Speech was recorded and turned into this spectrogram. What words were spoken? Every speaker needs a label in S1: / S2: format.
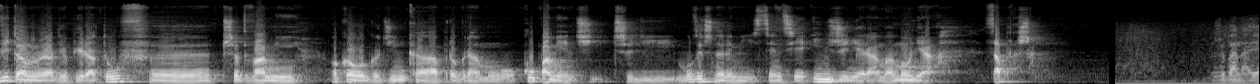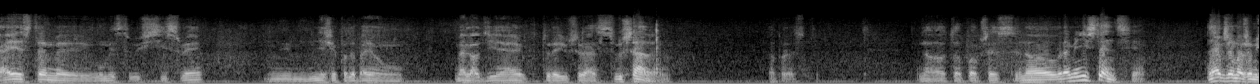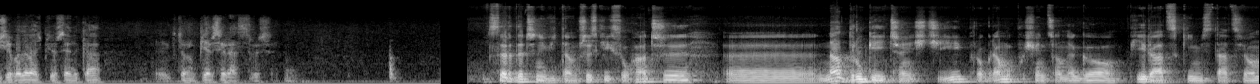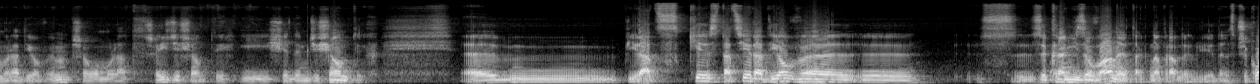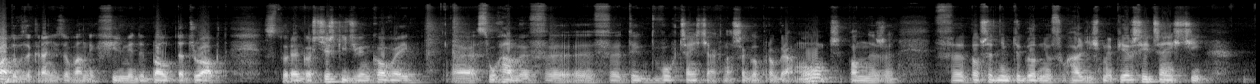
S1: Witam Radio Piratów. E, przed Wami około godzinka programu Ku Pamięci, czyli muzyczne reminiscencje inżyniera Mamonia. Zapraszam.
S2: Proszę pana, ja jestem y, umysł ścisły. Y, Mnie się podobają melodie, które już raz słyszałem. Po prostu. No to poprzez, no, reminiscencję. No jakże może mi się podobać piosenka, y, którą pierwszy raz słyszę?
S1: Serdecznie witam wszystkich słuchaczy e, na drugiej części programu poświęconego pirackim stacjom radiowym przełomu lat 60. i 70. E, Pirackie stacje radiowe e, zekranizowane tak naprawdę, jeden z przykładów zekranizowanych w filmie The Boat That Rocked, z którego ścieżki dźwiękowej słuchamy w, w tych dwóch częściach naszego programu. Przypomnę, że w poprzednim tygodniu słuchaliśmy pierwszej części,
